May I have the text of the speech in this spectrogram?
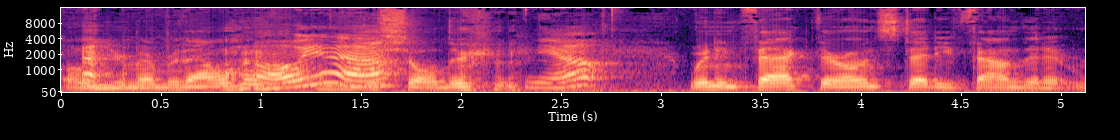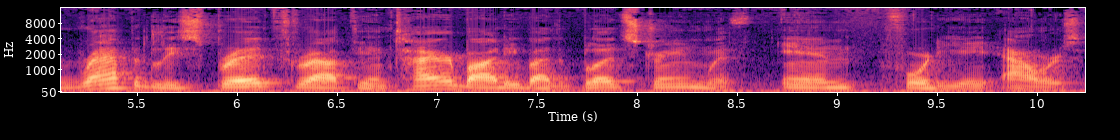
Oh, you remember that one? Oh, yeah. the shoulder. Yep. When in fact their own study found that it rapidly spread throughout the entire body by the bloodstream within 48 hours.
